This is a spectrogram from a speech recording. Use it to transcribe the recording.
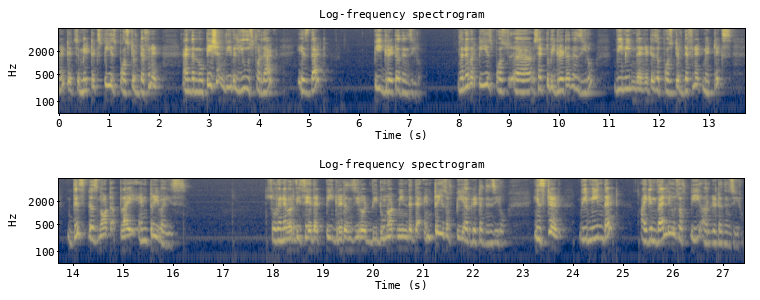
right? It's a matrix P is positive definite and the notation we will use for that is that P greater than 0. Whenever P is uh, said to be greater than 0, we mean that it is a positive definite matrix. This does not apply entry wise. So whenever we say that P greater than 0, we do not mean that the entries of P are greater than 0. Instead, we mean that eigenvalues of P are greater than 0.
